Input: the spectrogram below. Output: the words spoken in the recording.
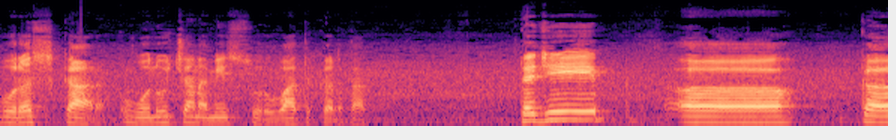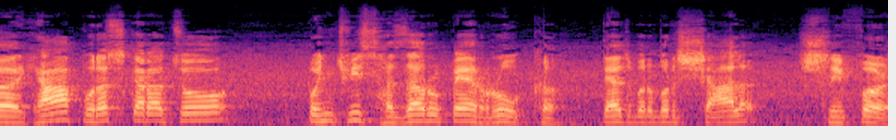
पुरस्कार वनूच्यान आमी सुरवात करतात. तेजी ह्या पुरस्काराचो पंचवीस हजार रुपये रोख त्याच बरोबर शाल श्रीफळ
